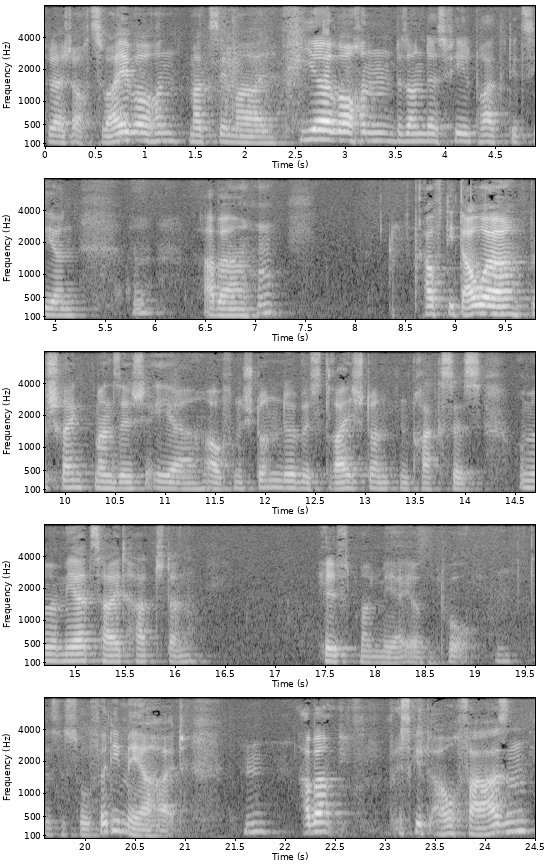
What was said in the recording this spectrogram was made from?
vielleicht auch zwei Wochen, maximal vier Wochen besonders viel praktizieren. Aber hm, auf die Dauer beschränkt man sich eher auf eine Stunde bis drei Stunden Praxis. Und wenn man mehr Zeit hat, dann hilft man mehr irgendwo. Hm, das ist so für die Mehrheit. Hm, aber es gibt auch Phasen,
